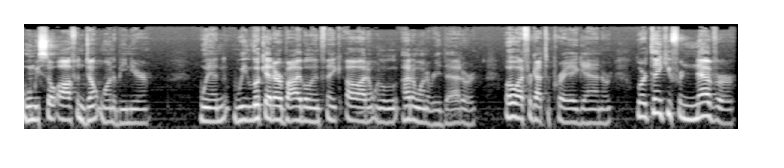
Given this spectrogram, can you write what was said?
when we so often don't want to be near when we look at our Bible and think, "Oh, I don't want to I don't want to read that," or "Oh, I forgot to pray again," or Lord, thank you for never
